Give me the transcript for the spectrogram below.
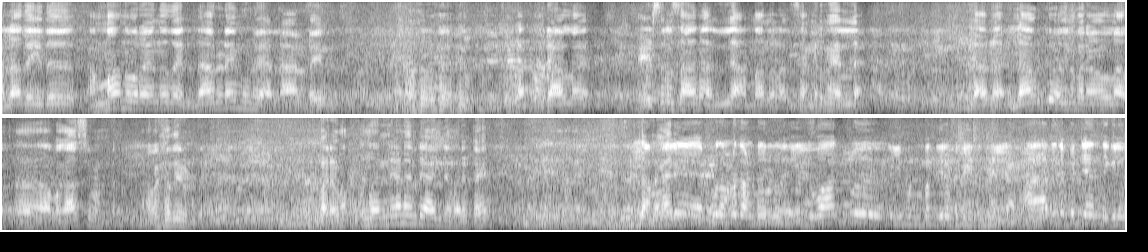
അല്ലാതെ ഇത് അമ്മ എന്ന് പറയുന്നത് എല്ലാവരുടെയും കൂടെ എല്ലാവരുടെയും ഒരാളുടെ പേഴ്സണൽ സാധനം അല്ല അമ്മ എന്ന് പറയുന്നത് സംഘടനയല്ല. എല്ലാവരും എല്ലാവർക്കും അതിന് വരാനുള്ള അവകാശമുണ്ട് അർഹതയുണ്ട്. വരണം എന്ന് തന്നെയാണ് എന്റെ ആഗ്രഹം. വരട്ടെ? എപ്പോഴും നമ്മൾ കണ്ടുവരുന്നത് യുവാക്കൾ ഈ മുൻപന്തിയിലോട്ട് വരുന്നില്ല അതിനെപ്പറ്റി എന്തെങ്കിലും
